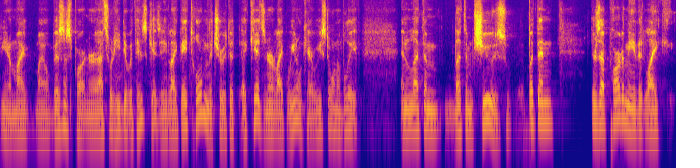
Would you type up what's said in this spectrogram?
you know my my old business partner that's what he did with his kids. He like they told him the truth at, at kids and they're like we don't care we still want to believe and let them let them choose. But then there's that part of me that like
